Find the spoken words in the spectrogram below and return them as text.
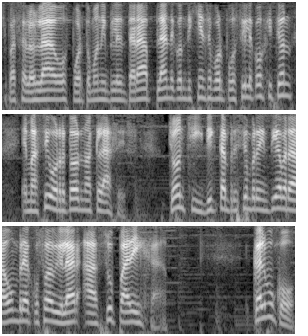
¿Qué pasa a los lagos? Puerto Montt implementará plan de contingencia por posible congestión en masivo retorno a clases. Chonchi dicta prisión preventiva para hombre acusado de violar a su pareja. Calbuco.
